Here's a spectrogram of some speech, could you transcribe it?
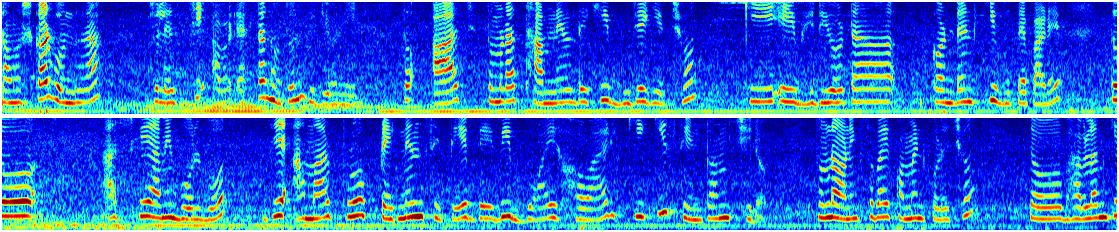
নমস্কার বন্ধুরা, চলে এসেছি আবার একটা নতুন ভিডিও নিয়ে। তো আজ তোমরা থামনেল দেখি বুঝে গেছো কি এই ভিডিওটা কন্টেন্ট কি হতে পারে। তো আজকে আমি বলব যে আমার পুরো প্রেগনেন্সিতে বেবি বয় হওয়ার কি কি সিমটম ছিল। তোমরা অনেক সবাই কমেন্ট করেছ, তো ভাবলাম কি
